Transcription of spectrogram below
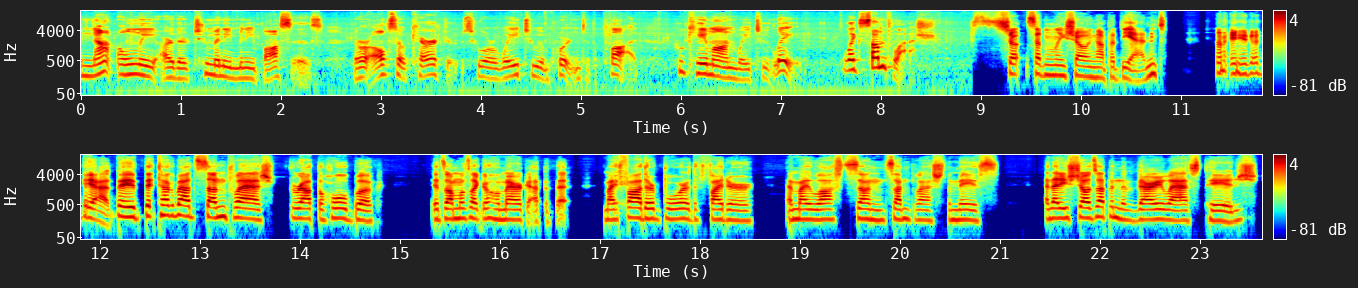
And not only are there too many mini bosses, there are also characters who are way too important to the plot, who came on way too late, like Sunflash. Sho suddenly showing up at the end. Right? Yeah, they they talk about Sunflash throughout the whole book. It's almost like a Homeric epithet. My father Boar the fighter, and my lost son Sunflash the mace. And then he shows up in the very last page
